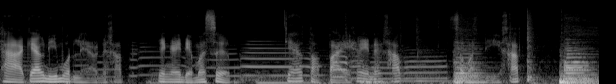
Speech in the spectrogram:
ชาแก้วนี้หมดแล้วนะครับ ยังไงเดี๋ยวมาเสิร์ฟแก้วต่อไปให้นะครับ สวัสดีครับ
